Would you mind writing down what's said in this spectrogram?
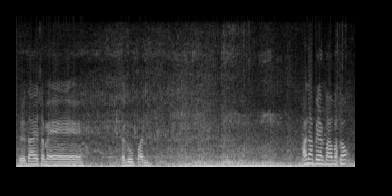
Dito tayo sa may Dagupan Ano, pinagpapasok?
